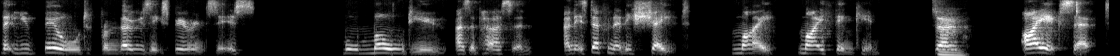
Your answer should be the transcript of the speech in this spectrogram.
that you build from those experiences will mold you as a person, and it's definitely shaped my my thinking. So Mm. I accept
